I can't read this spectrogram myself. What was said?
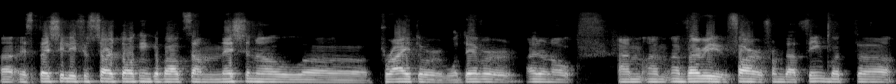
uh, especially if you start talking about some national uh, pride or whatever. I don't know. I'm, I'm, I'm very far from that thing, but uh,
